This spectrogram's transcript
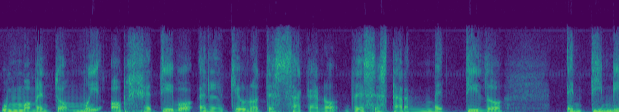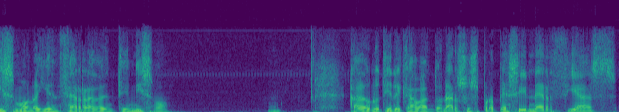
un momento muy objetivo en el que uno te saca ¿no? de ese estar metido en ti mismo ¿no? y encerrado en ti mismo. Cada uno tiene que abandonar sus propias inercias,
